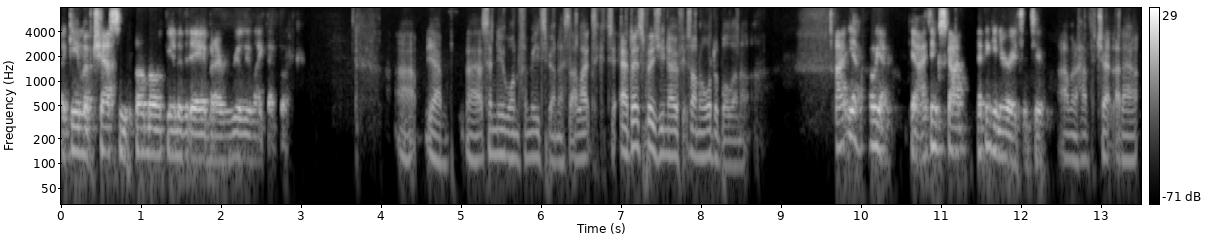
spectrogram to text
a game of chess and FOMO at the end of the day, but I really like that book. Uh, yeah, that's a new one for me to be honest. I like to. I don't suppose you know if it's on Audible or not. Uh, yeah. Oh yeah. Yeah. I think Scott. I think he narrates it too. I'm gonna have to check that out.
